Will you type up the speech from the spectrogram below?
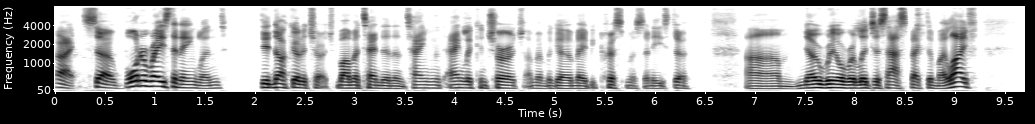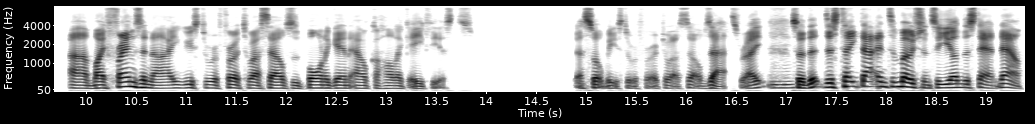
All right. So, born and raised in England, did not go to church. Mom attended an Ang- Anglican church. I remember going maybe Christmas and Easter. Um, no real religious aspect of my life. Uh, my friends and I used to refer to ourselves as born again alcoholic atheists. That's what we used to refer to ourselves as, right? Mhm. So th- just take that into motion so you understand. Now,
